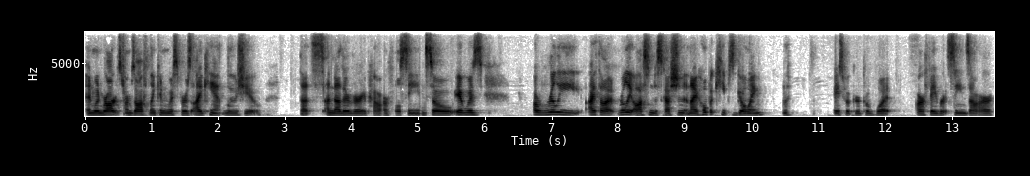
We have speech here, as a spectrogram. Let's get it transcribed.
and when Robert storms off, Lincoln whispers, "I can't lose you." That's another very powerful scene. So it was a really, I thought, really awesome discussion, and I hope it keeps going. Facebook group of what our favorite scenes are.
